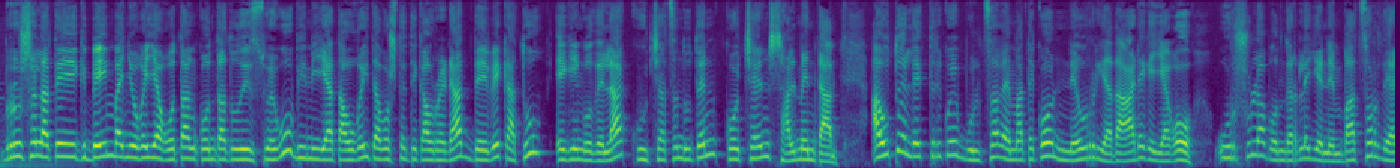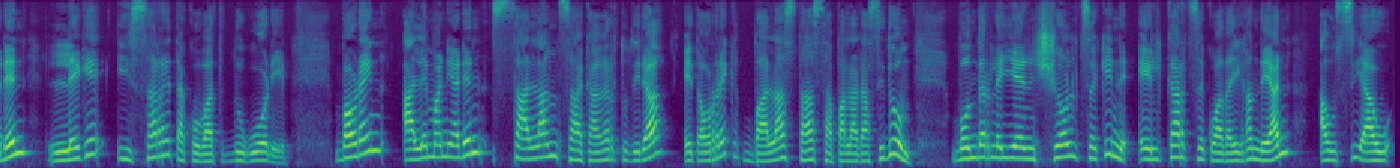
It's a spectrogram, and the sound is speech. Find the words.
Bruselatik behin baino gehiagotan kontatu dizuegu 2008 bostetik aurrera debekatu egingo dela kutsatzen duten kotxen salmenta. Auto elektrikoe bultzada emateko neurria da are gehiago Ursula von der Leyenen batzordearen lege izarretako bat dugu hori. Ba orain Alemaniaren zalantzak agertu dira eta horrek balazta zapalarazi du. Von der Leyen Scholzekin elkartzekoa da igandean auzi hau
